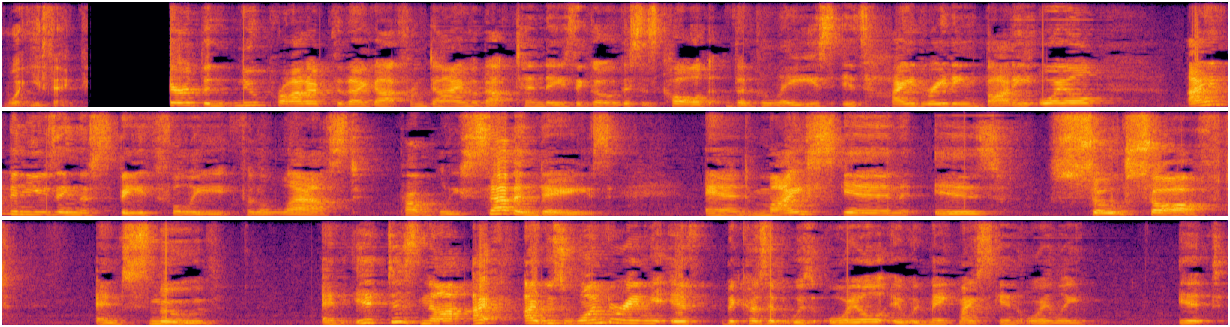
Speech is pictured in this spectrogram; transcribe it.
what you think. Here, the new product that I got from Dime about 10 days ago. This is called The Glaze. It's hydrating body oil. I've been using this faithfully for the last probably seven days, and my skin is so soft and smooth. And it does not, I, I was wondering if because if it was oil, it would make my skin oily. It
